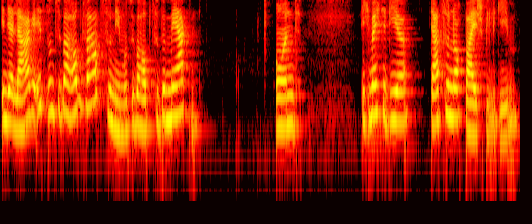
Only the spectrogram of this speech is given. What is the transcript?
in der Lage ist, uns überhaupt wahrzunehmen, uns überhaupt zu bemerken. Und ich möchte dir dazu noch Beispiele geben.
